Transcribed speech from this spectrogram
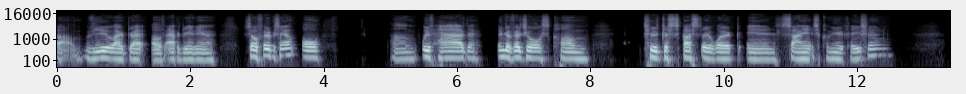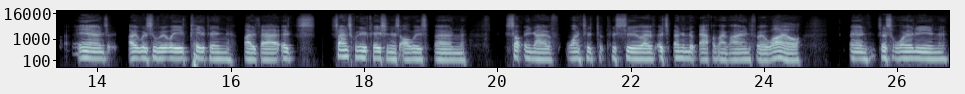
um, view I get of academia. So, for example, um, we've had individuals come to discuss their work in science communication, and I was really taken by that. It's science communication has always been something I've wanted to pursue. I've, it's been in the back of my mind for a while, and just learning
